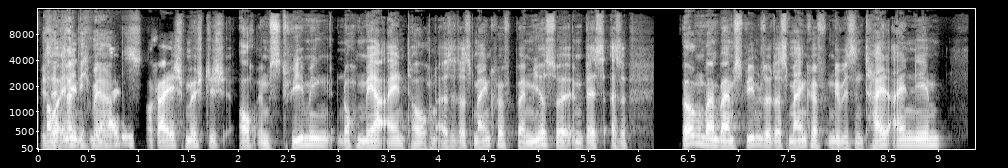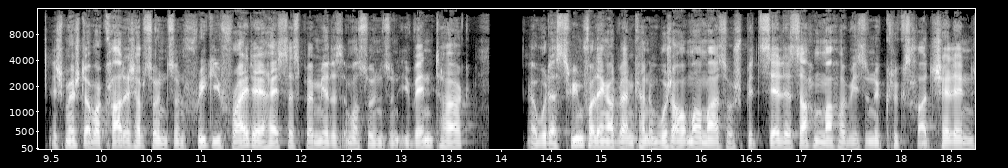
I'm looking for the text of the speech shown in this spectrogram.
Wir Aber in halt den. Unterhaltungsbereich möchte ich auch im Streaming noch mehr eintauchen. Also das Minecraft bei mir soll im Best, also irgendwann beim Stream soll das Minecraft einen gewissen Teil einnehmen. Ich möchte aber gerade, ich habe so ein, so ein Freaky Friday, heißt das bei mir, das ist immer so ein, so ein Event-Tag, wo der Stream verlängert werden kann und wo ich auch immer mal so spezielle Sachen mache, wie so eine Glücksrad-Challenge.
